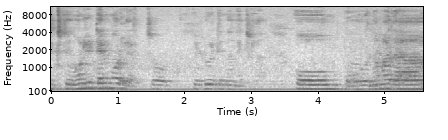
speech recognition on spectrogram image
16, only 10 more left. So we'll do it in the next class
